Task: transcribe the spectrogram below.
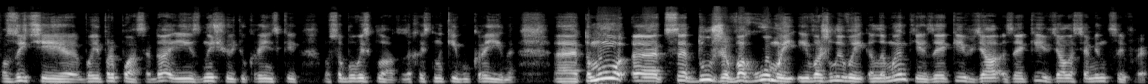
позиції боєприпаси, да, і знищують український особовий склад захисників України. Тому це дуже вагомий і важливий елемент, за який взяв за який взялася мінцифри.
